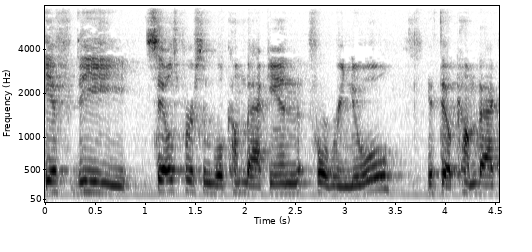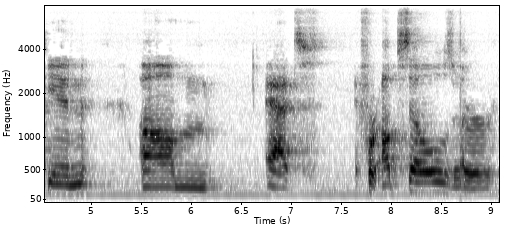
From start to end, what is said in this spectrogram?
if the salesperson will come back in for renewal, if they'll come back in um, at for upsells or,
